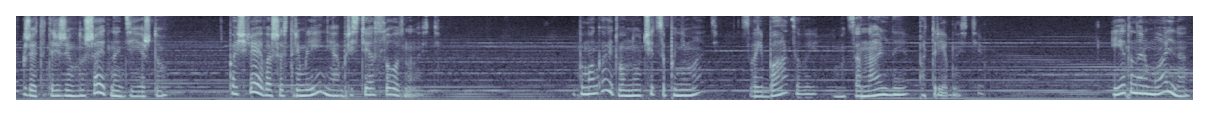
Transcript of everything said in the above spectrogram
Также этот режим внушает надежду поощряя ваше стремление обрести осознанность. Помогает вам научиться понимать свои базовые эмоциональные потребности. И это нормально,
